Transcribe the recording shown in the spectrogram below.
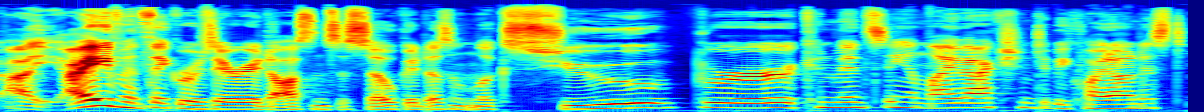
I, I even think Rosario Dawson's Ahsoka doesn't look super convincing in live action, to be quite honest.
